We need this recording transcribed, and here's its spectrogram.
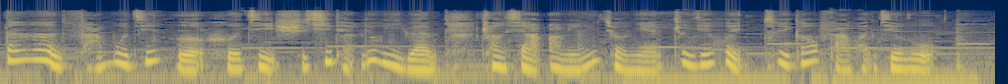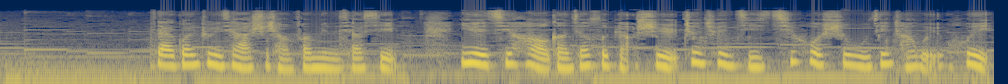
单案罚没金额合计十七点六亿元，创下二零一九年证监会最高罚款记录。再关注一下市场方面的消息。一月七号，港交所表示，证券及期货事务监察委员会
